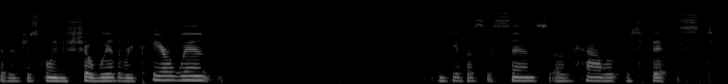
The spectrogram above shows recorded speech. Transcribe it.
that are just going to show where the repair went and give us a sense of how it was fixed.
